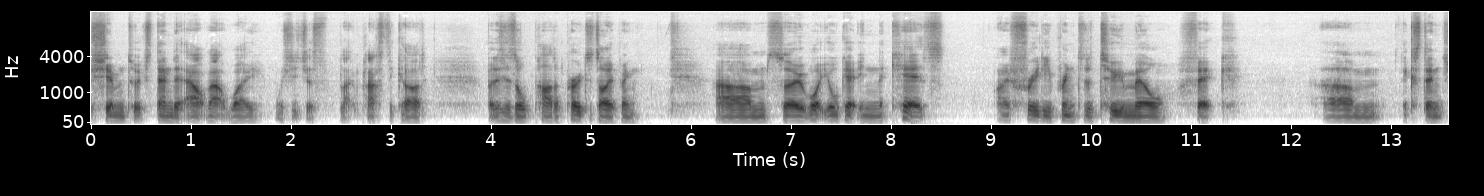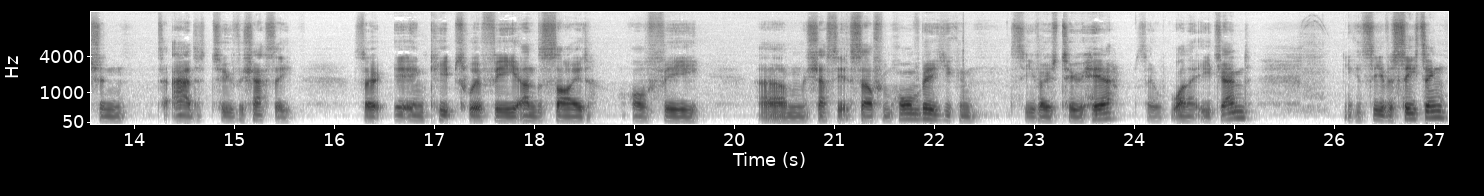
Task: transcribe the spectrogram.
shim to extend it out that way which is just black plastic card. But this is all part of prototyping. Um, so what you'll get in the kit I've 3D printed a 2mm thick um, extension to add to the chassis. So it in keeps with the underside of the um, chassis itself from Hornby. You can see those two here so one at each end. You can see the seating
